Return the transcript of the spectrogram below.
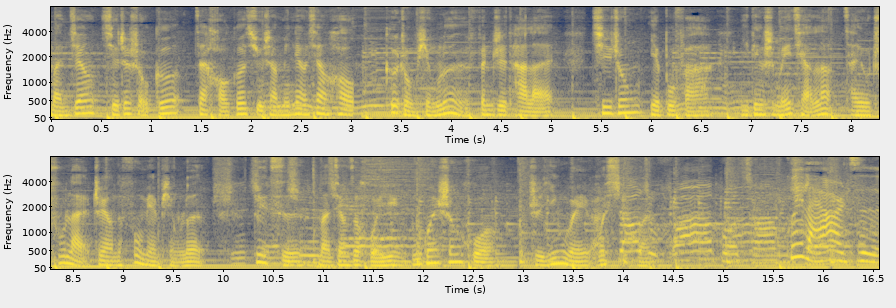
满江写这首歌在好歌曲上面亮相后，各种评论纷至沓来，其中也不乏一定是没钱了才又出来这样的负面评论。对此，满江则回应：无关生活，只因为我喜欢。归来二字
